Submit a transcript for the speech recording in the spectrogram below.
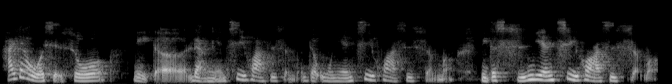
还要我写说你的两年计划是什么，你的五年计划是什么，你的十年计划是什么。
